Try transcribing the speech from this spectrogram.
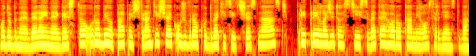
Podobné verejné gesto urobil pápež František už v roku 2016 pri príležitosti Svetého roka milosrdenstva.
